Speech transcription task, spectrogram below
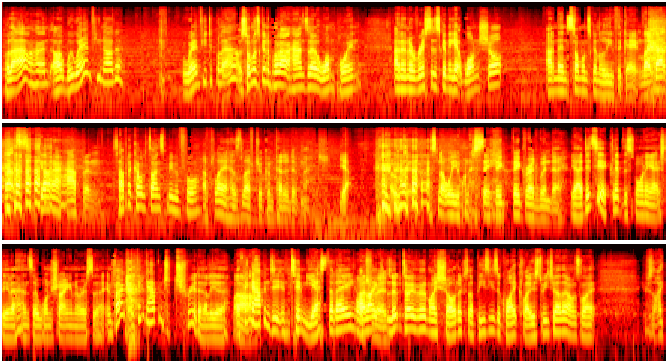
Pull it out. And, uh, we're waiting for you, Naga. We're waiting for you to pull it out. Someone's going to pull out Hanzo at one point, and then Orisa's going to get one shot, and then someone's going to leave the game. Like that, that's going to happen. It's happened a couple of times to me before. A player has left your competitive match. Yeah. Oh That's not what you want to see. Big, big red window. Yeah, I did see a clip this morning actually of a Hanzo one-shotting an Orisa. In fact, I think it happened to Tridd earlier. I think it Ah. happened to Tim yesterday. Poor I like Tridd. looked over my shoulder because our PCs are quite close to each other. I was like, he was like,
